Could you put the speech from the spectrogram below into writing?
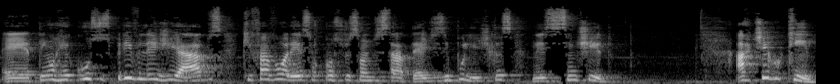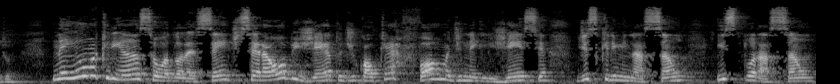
é, tenham recursos privilegiados que favoreçam a construção de estratégias e políticas nesse sentido. Artigo 5. Nenhuma criança ou adolescente será objeto de qualquer forma de negligência, discriminação, exploração,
